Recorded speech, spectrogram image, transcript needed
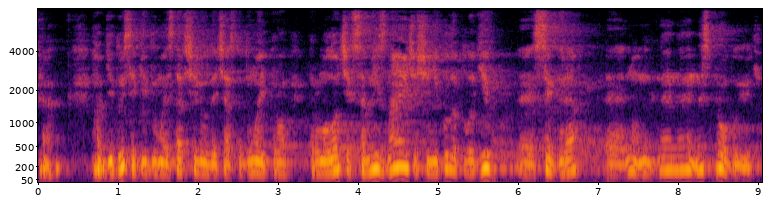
От дідусь, який думає, старші люди часто думають про, про молодших, самі знаючи, що ніколи плодів е, цих дерев е, ну, не, не, не спробують.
